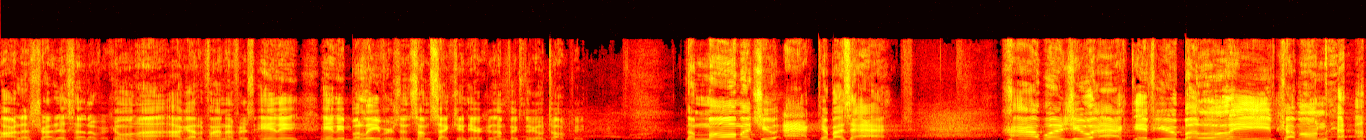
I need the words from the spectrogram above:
All right, let's try this out over. here. Come on, I, I got to find out if there's any any believers in some section here because I'm fixing to go talk to you. The moment you act, everybody say act. How would you act if you believe? Come on now.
